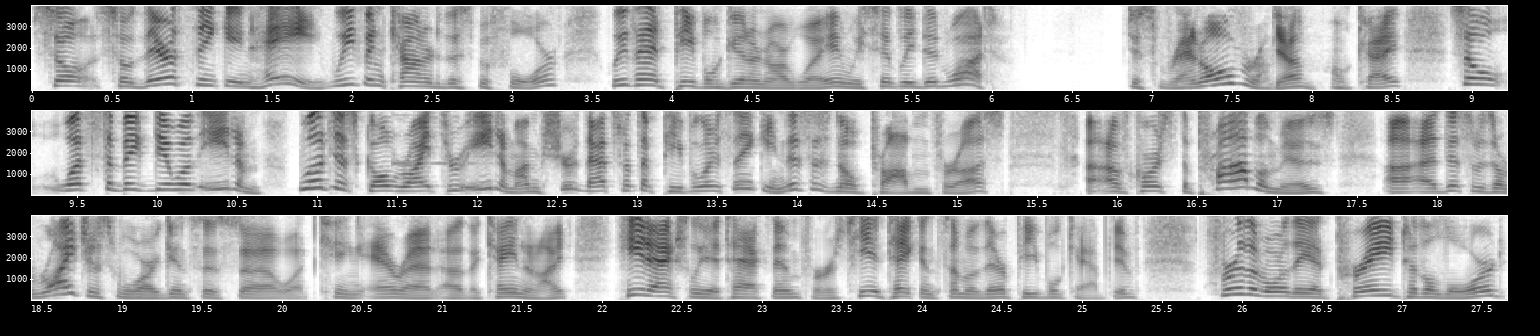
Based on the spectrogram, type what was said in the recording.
So so they're thinking, hey, we've encountered this before. We've had people get in our way, and we simply did what? Just ran over them. Yeah. Okay. So what's the big deal with Edom? We'll just go right through Edom. I'm sure that's what the people are thinking. This is no problem for us. Uh, of course, the problem is uh, this was a righteous war against this uh, what King Arad, uh, the Canaanite. He had actually attacked them first. He had taken some of their people captive. Furthermore, they had prayed to the Lord,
